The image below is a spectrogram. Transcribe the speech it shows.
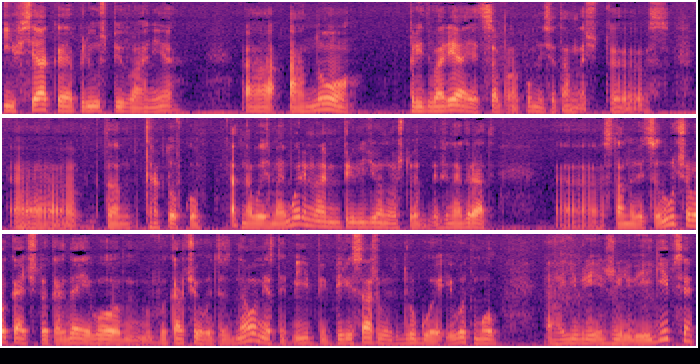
и всякое преуспевание, э, оно предваряется, помните, там, значит, э, там, трактовку одного из Майморем нами приведенного, что виноград становится лучшего качества, когда его выкорчевывают из одного места и пересаживают в другое. И вот, мол, евреи жили в Египте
